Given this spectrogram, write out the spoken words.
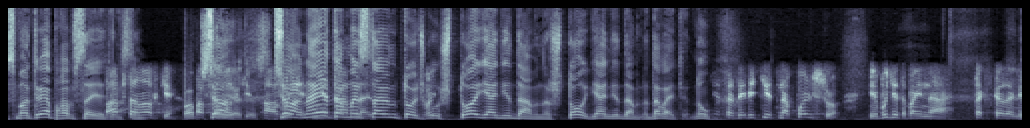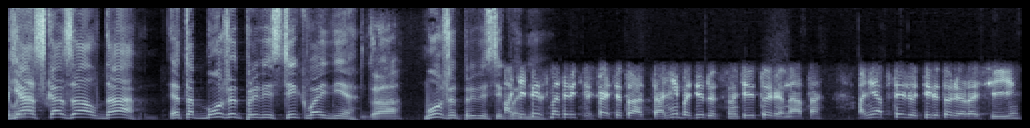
смотря по обстоятельствам. По обстановке. По обстоятельствам. Все, а все на недавно... этом мы ставим точку. Вы... Что я недавно? Что я недавно? Давайте. Ну. Это долетит на Польшу, и будет война. Так сказали вы. Я сказал, да. Это может привести к войне. Да. Может привести к а войне. А теперь смотрите, какая ситуация. Они базируются на территории НАТО. Они обстреливают территорию России.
